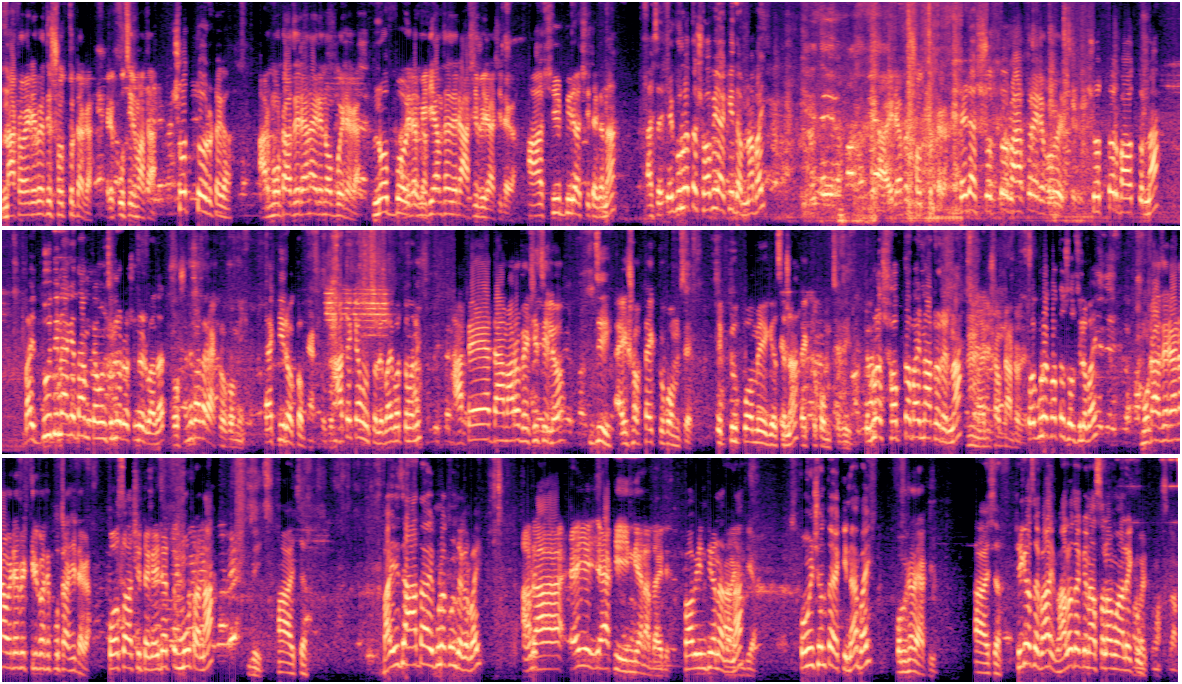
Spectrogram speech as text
নাটোরের এটা সত্তর টাকা এটা কুচির মাথা। সত্তর টাকা। আর মোটা যেটা না এটা নব্বই টাকা। নব্বই মিডিয়াম সাইজ এটা আশি বিরাশি টাকা। আশি বিরাশি টাকা না? আচ্ছা এগুলো তো সবই একই দাম না ভাই? এটা আপনার সত্তর টাকা। এটা সত্তর বাহাত্তর এরকম হয়েছে। সত্তর বাহাত্তর না? ভাই দুই দিন আগে দাম কেমন ছিল রসুনের বাজার? রসুনের বাজার একরকমই। একই রকম। হাটে কেমন চলে ভাই বর্তমানে? হাটে দাম আরও বেশি ছিল। জি। এই সপ্তাহে একটু কমছে। একটু কমে গেছে না? একটু কমছে জি। এগুলো সপ্তাহ ভাই নাটোরের না? সব নাটোরে ওইগুলো কত চলছিল ভাই? মোটা যেটা না ওইটা বিক্রি করছে পঁচাশি টাকা। পঁচাশি টাকা এটা একটু মোটা না? জি। আচ্ছা। ভাই এই যে আদা এগুলো কোন জায়গার ভাই? আদা এই একই ইন্ডিয়ান আদা এটা সব ইন্ডিয়ান আদা না? কমিশন তো একই না ভাই? কমিশন একই। আচ্ছা ঠিক আছে ভাই ভালো থাকেন আসসালামু আলাইকুম। ওয়ালাইকুম আসসালাম।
